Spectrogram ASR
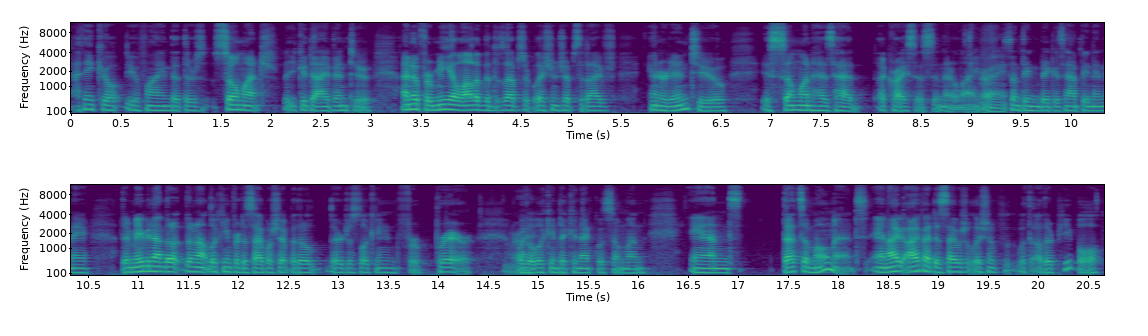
I think you'll you'll find that there's so much that you could dive into. I know for me, a lot of the discipleship relationships that I've entered into is someone has had a crisis in their life, right. something big is happening, and they they're maybe not they're not looking for discipleship, but they're they're just looking for prayer, right. or they're looking to connect with someone, and that's a moment. And I, I've had discipleship relationships with other people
